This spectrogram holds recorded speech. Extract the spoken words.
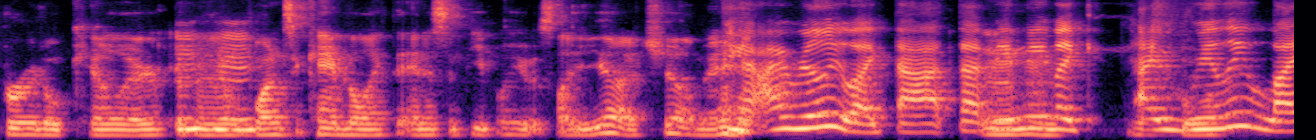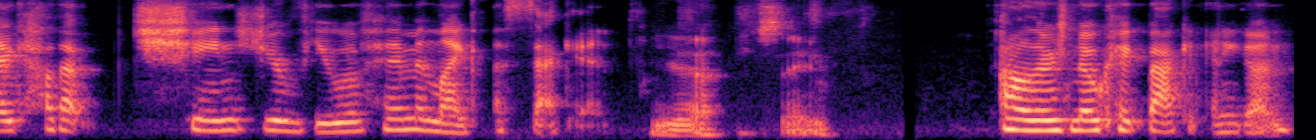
brutal killer. But Mhm. then once it came to like the innocent people, he was like, "Yeah, chill, man." yeah i really like that that made me Mhm. like i cool. really like how that changed your view of him in like a second. Yeah, same. Oh, there's no kickback in any gun.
